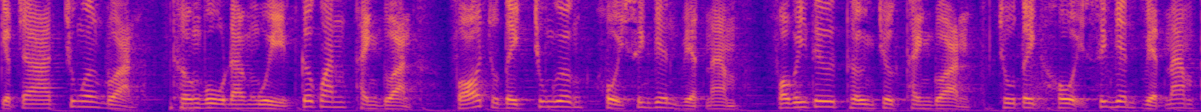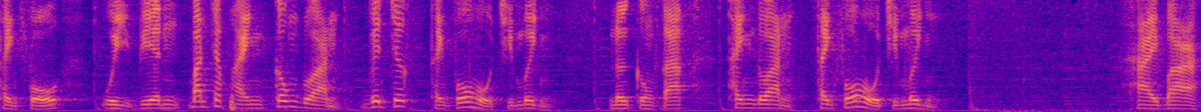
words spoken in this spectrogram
Kiểm tra Trung ương đoàn, thường vụ đảng ủy cơ quan thành đoàn, phó chủ tịch Trung ương Hội sinh viên Việt Nam, phó bí thư thường trực thành đoàn, chủ tịch Hội sinh viên Việt Nam thành phố, ủy viên Ban chấp hành công đoàn, viên chức thành phố Hồ Chí Minh, nơi công tác thành đoàn thành phố Hồ Chí Minh. 23.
